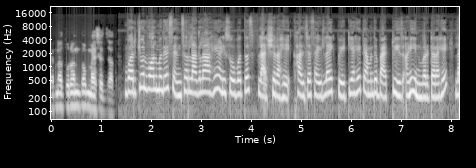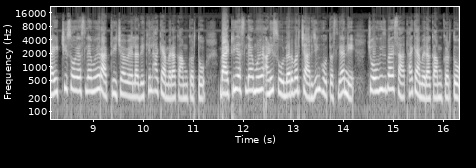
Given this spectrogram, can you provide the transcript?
त्यांना तुरंत तो मेसेज जातो व्हर्च्युअल वॉलमध्ये सेन्सर लागला आहे आणि सोबतच फ्लॅशर आहे. खालच्या साईडला एक पेटी आहे त्यामध्ये बॅटरीज आणि इन्व्हर्टर आहे. लाईटची सोय असल्यामुळे रात्रीच्या वेळेला देखील हा कॅमेरा काम करतो. बॅटरी असल्यामुळे आणि सोलरवर चार्जिंग होत असल्याने चोवीस बाय सात हा कॅमेरा काम करतो.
